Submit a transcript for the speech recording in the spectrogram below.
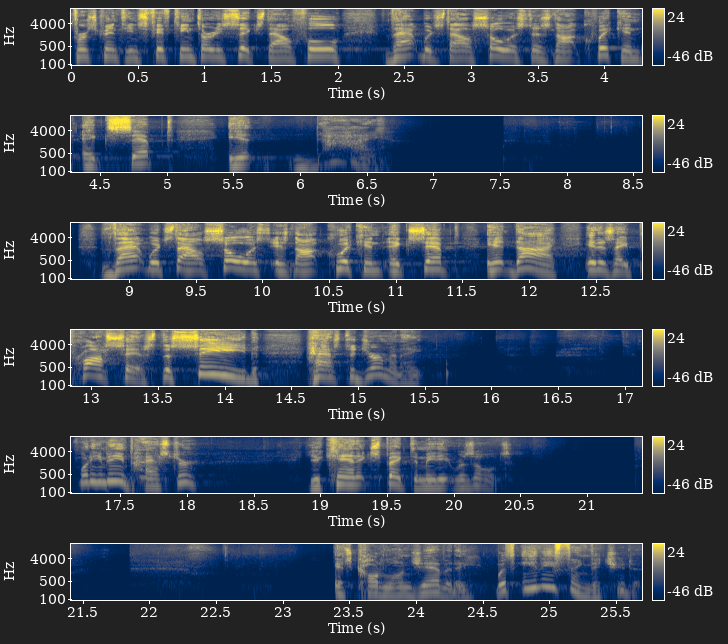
1 Corinthians 15 36, thou fool, that which thou sowest is not quickened except it die. That which thou sowest is not quickened except it die. It is a process. The seed has to germinate. What do you mean, Pastor? You can't expect immediate results. It's called longevity with anything that you do.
